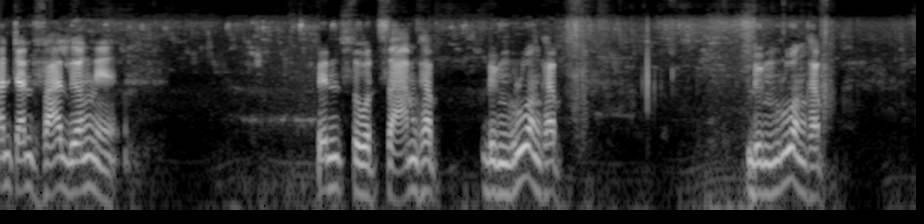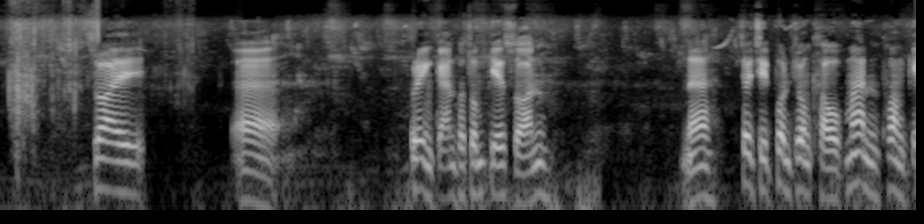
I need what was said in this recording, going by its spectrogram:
อันจันฝาเหลืองเนี่ยเป็นสูตรสามครับ ดึงร่วงครับ ดึงร่วงครับซอยเอ่อเร่งการผสมเกสรนะช่วยฉีดพ่นช่วงเข่าม่านท้องแก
